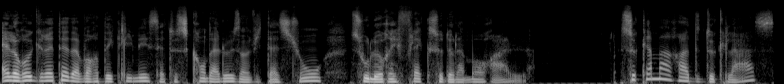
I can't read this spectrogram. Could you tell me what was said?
Elle regrettait d'avoir décliné cette scandaleuse invitation sous le réflexe de la morale. Ce camarade de classe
